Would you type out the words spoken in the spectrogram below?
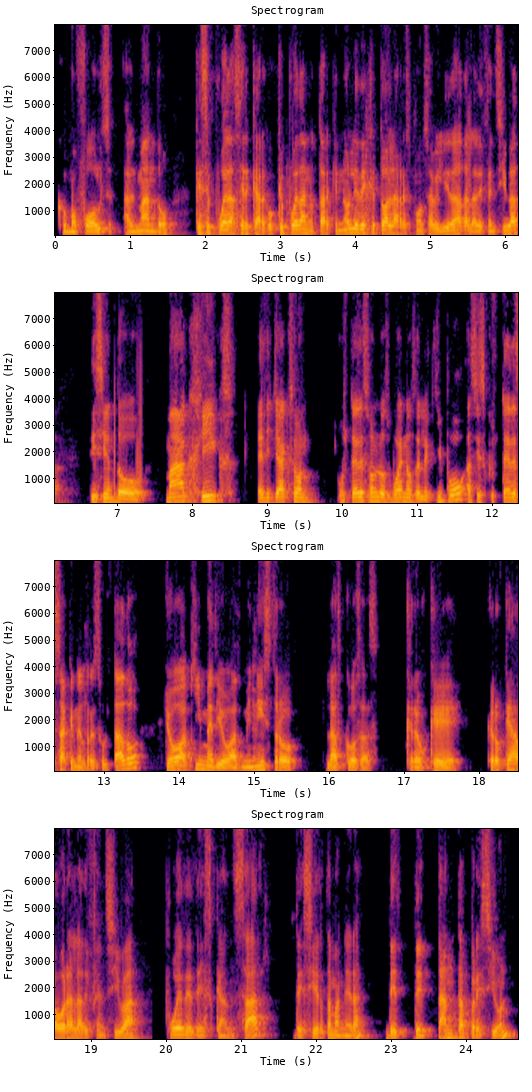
como Falls al mando, que se pueda hacer cargo, que pueda notar, que no le deje toda la responsabilidad a la defensiva diciendo, Mac, Hicks, Eddie Jackson, ustedes son los buenos del equipo, así es que ustedes saquen el resultado, yo aquí medio administro las cosas. Creo que, creo que ahora la defensiva puede descansar de cierta manera de, tanta presión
